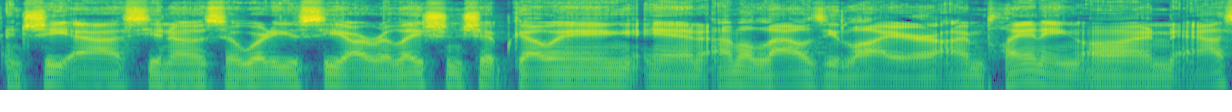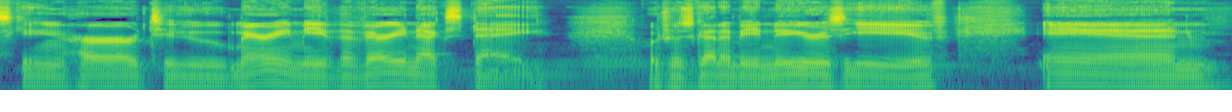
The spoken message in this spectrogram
and she asks, you know, so where do you see our relationship going? And I'm a lousy liar. I'm planning on asking her to marry me the very next day, which was going to be New Year's Eve, and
